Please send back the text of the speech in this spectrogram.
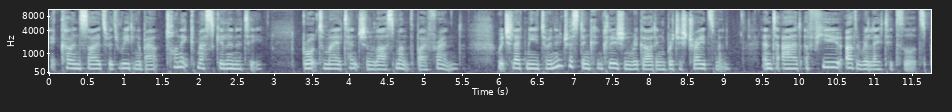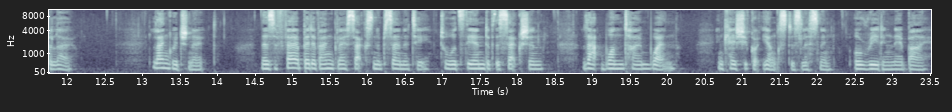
It coincides with reading about tonic masculinity, brought to my attention last month by a friend, which led me to an interesting conclusion regarding British tradesmen, and to add a few other related thoughts below. Language note there's a fair bit of Anglo Saxon obscenity towards the end of the section, that one time when, in case you've got youngsters listening or reading nearby.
